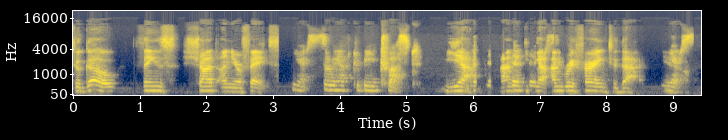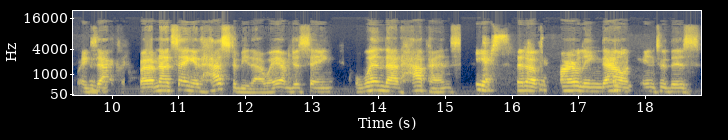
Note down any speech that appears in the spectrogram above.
to go, things shut on your face. Yes, so we have to be in trust. Yeah, I'm, yeah, I'm referring to that. you know. Yes. Exactly. But I'm not saying it has to be that way. I'm just saying when that happens, Yes. instead of Yes. spiraling down into this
